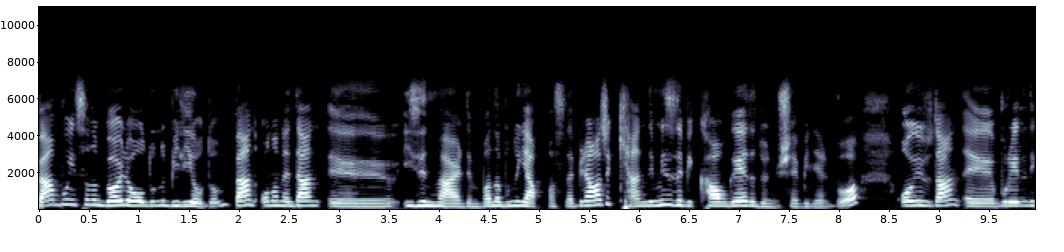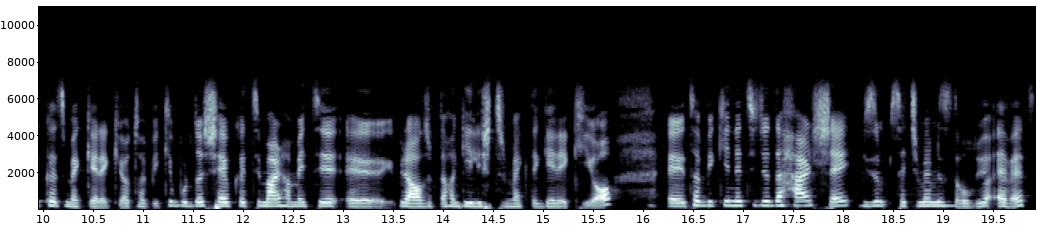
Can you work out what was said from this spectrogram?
Ben bu insanın böyle olduğunu biliyordum. Ben ona neden e, izin verdim bana bunu yapmasına? Birazcık kendimizle bir kavgaya da dönüşebilir bu. O yüzden e, buraya da dikkat etmek gerekiyor tabii ki. Burada şefkati, merhameti e, birazcık daha geliştirmek de gerekiyor. E, tabii ki neticede her şey bizim seçimimiz de oluyor. Evet.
